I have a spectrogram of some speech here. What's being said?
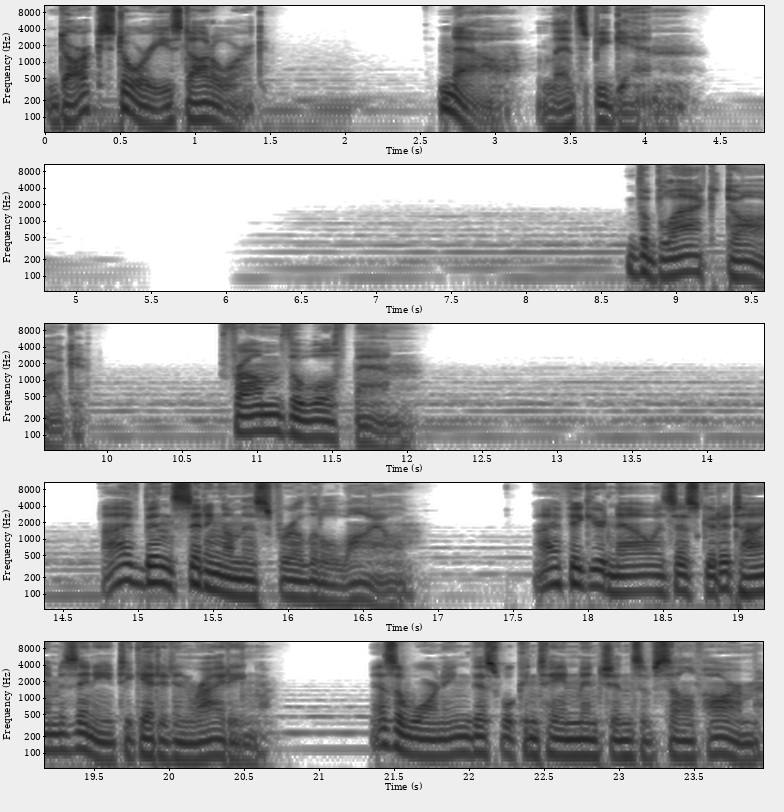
darkstories.org. Now, let's begin. The Black Dog from The Wolfman. I've been sitting on this for a little while. I figured now is as good a time as any to get it in writing. As a warning, this will contain mentions of self harm.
